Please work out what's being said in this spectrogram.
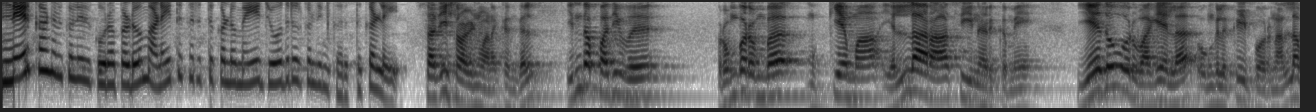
நேர்காணல்களில் கூறப்படும் அனைத்து கருத்துக்களுமே ஜோதிடர்களின் கருத்துக்களே. சதீஷ் ராவின் வணக்கங்கள். இந்த பதிவு ரொம்ப ரொம்ப முக்கியமாக எல்லா ராசியினருக்குமே ஏதோ ஒரு வகையில் உங்களுக்கு இப்போ ஒரு நல்ல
